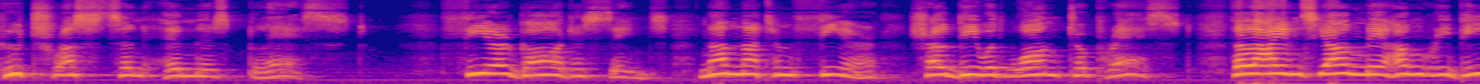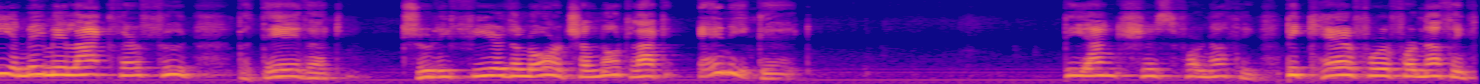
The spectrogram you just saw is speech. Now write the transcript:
Who trusts in him is blessed. Fear God as saints. None that him fear shall be with want oppressed. The lions young may hungry be, and they may lack their food, but they that truly fear the Lord shall not lack any good. Be anxious for nothing, be careful for nothing,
